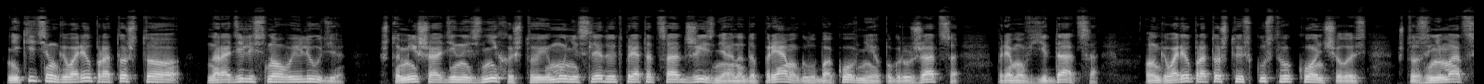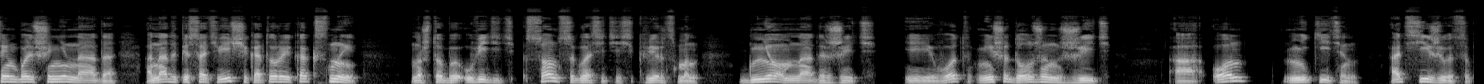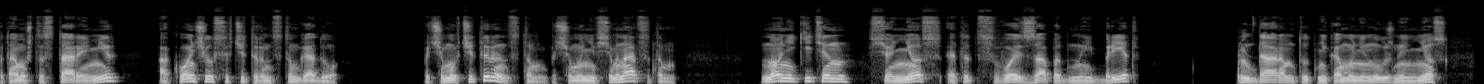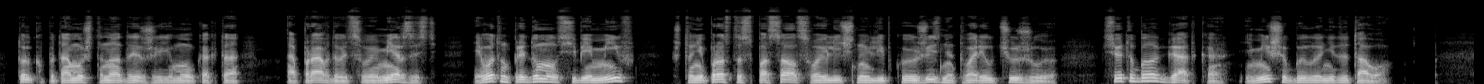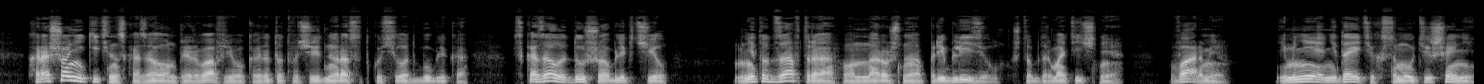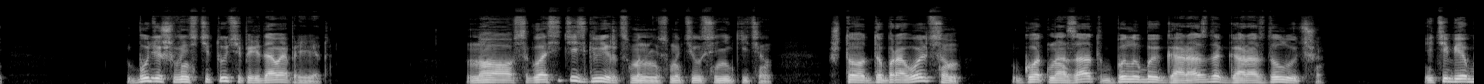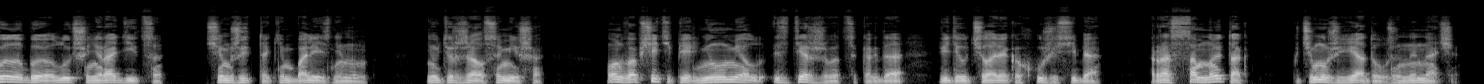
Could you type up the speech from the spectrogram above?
Никитин говорил про то, что народились новые люди, что Миша один из них, и что ему не следует прятаться от жизни, а надо прямо глубоко в нее погружаться, прямо въедаться. Он говорил про то, что искусство кончилось, что заниматься им больше не надо, а надо писать вещи, которые как сны. Но чтобы увидеть сон, согласитесь, Квирцман, днем надо жить. И вот Миша должен жить, а он, Никитин, отсиживаться, потому что старый мир окончился в четырнадцатом году. Почему в четырнадцатом, почему не в семнадцатом? Но Никитин все нес этот свой западный бред, даром тут никому не нужный, нес только потому, что надо же ему как-то оправдывать свою мерзость. И вот он придумал себе миф, что не просто спасал свою личную липкую жизнь, а творил чужую. Все это было гадко, и Мише было не до того. «Хорошо, Никитин», — сказал он, прервав его, когда тот в очередной раз откусил от бублика. Сказал и душу облегчил. «Мне тут завтра, он нарочно приблизил, чтобы драматичнее, в армию, и мне не до этих самоутешений. Будешь в институте, передавай привет». «Но согласитесь, Гвирцман, — не смутился Никитин, — что добровольцем год назад было бы гораздо-гораздо лучше». И тебе было бы лучше не родиться, чем жить таким болезненным, не удержался Миша. Он вообще теперь не умел сдерживаться, когда видел человека хуже себя. Раз со мной так, почему же я должен иначе?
